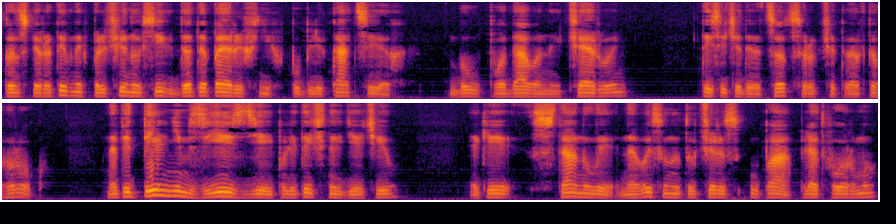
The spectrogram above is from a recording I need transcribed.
конспіративних причин у всіх дотеперішніх публікаціях був подаваний червень 1944 року. На підпільнім з'їзді політичних діячів, які станули на висунуту через УПА платформу,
